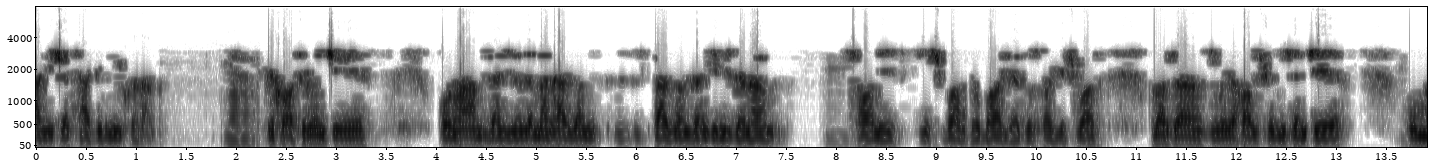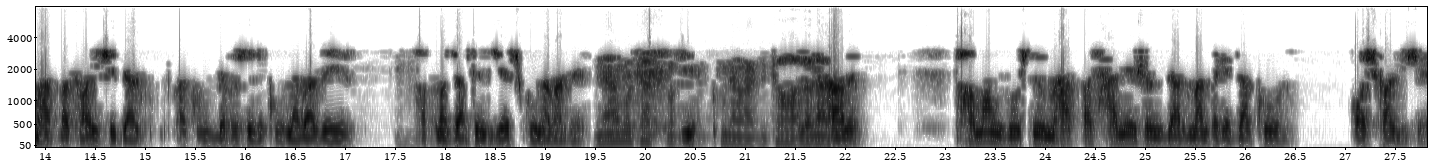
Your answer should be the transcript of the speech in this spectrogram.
همیشه تدیل می‌کنم. به خاطر اینکه اونها هم زنگ من هر زن بعضا زنگ می‌زنم. سالی یک بار دو بار یا دو سال یک بار. خلاصا جوی حالشون میشن که اون محبت هایی که در بخصوص کوه نورده حتما رفتن دیگه کوه نورده نه متاسفانه کوه نوردی تا حالا نه. بله. تمام دوستی محبت همهشون در منطقه در کوه آشکار میشه.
